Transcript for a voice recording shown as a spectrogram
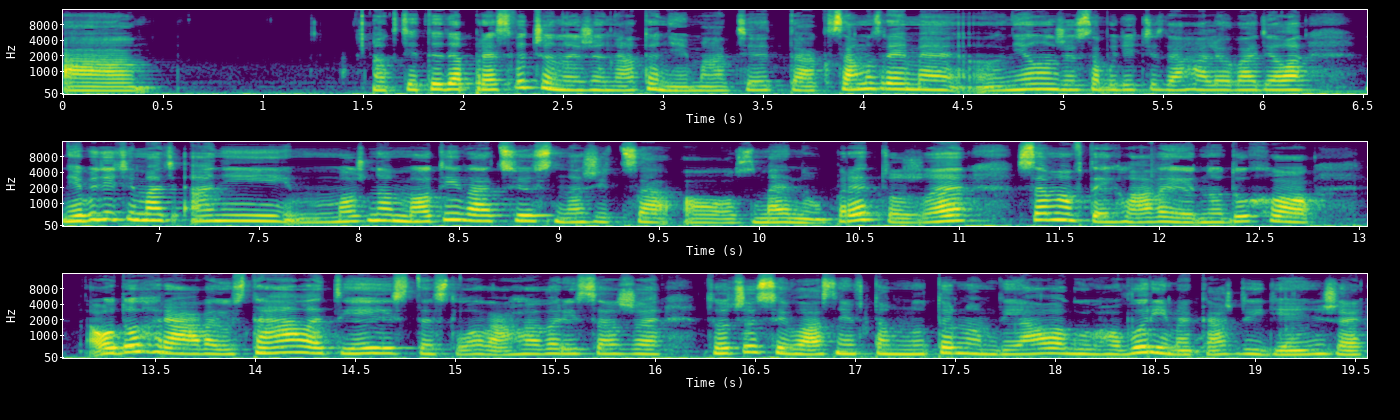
A ak ste teda presvedčené, že na to nemáte, tak samozrejme e, nielen, že sa budete zahaľovať, ale nebudete mať ani možno motiváciu snažiť sa o zmenu, pretože sa vám v tej hlave jednoducho odohrávajú stále tie isté slova. Hovorí sa, že to, čo si vlastne v tom vnútornom dialogu hovoríme každý deň, že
